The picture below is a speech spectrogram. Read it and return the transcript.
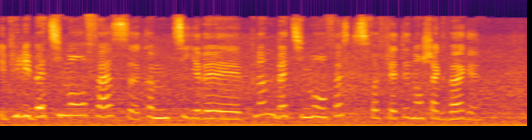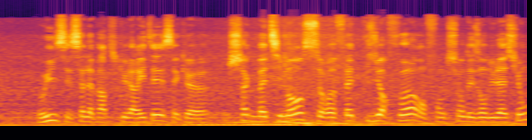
et puis les bâtiments en face, comme s'il y avait plein de bâtiments en face qui se reflétaient dans chaque vague. Oui, c'est ça la particularité, c'est que chaque bâtiment se reflète plusieurs fois en fonction des ondulations.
